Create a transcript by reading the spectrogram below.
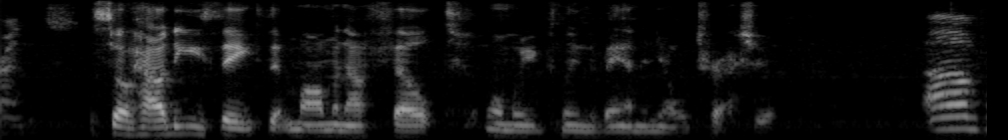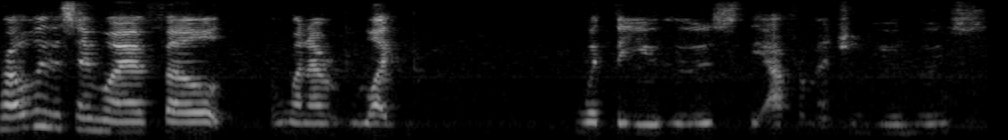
friends. So, how do you think that mom and I felt when we cleaned the van and y'all would trash it? Um, probably the same way I felt when I like, with the yoo-hoos, the aforementioned yoo-hoos.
